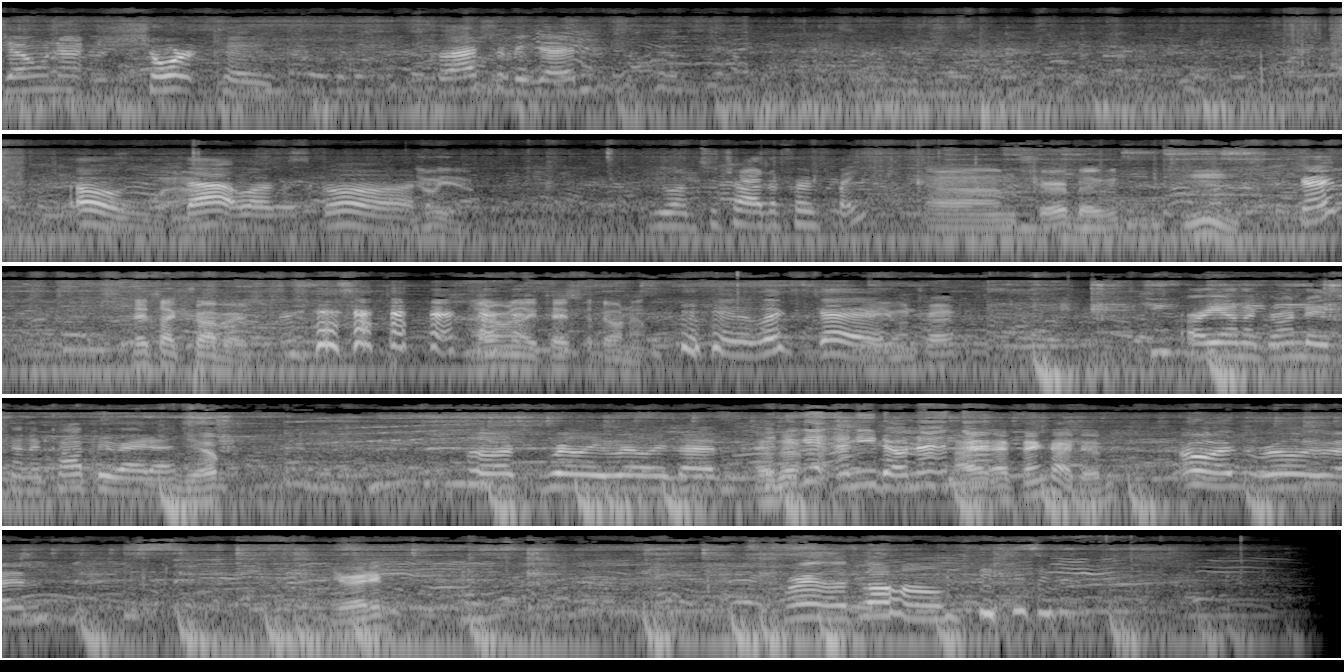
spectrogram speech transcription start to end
Donut shortcake. So that should be good. Oh, Wow. that looks good. Oh yeah. You want to try the first bite? Um. Sure, baby. Mmm. Good? Tastes like strawberries. I don't really taste the donut. it looks good. Here, you want to try it? Ariana Grande is gonna copyright us. Yep. So it's really, really good. Did you get any donut in there? I, I think I did. oh, it's really good. You ready? All right, let's go home.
